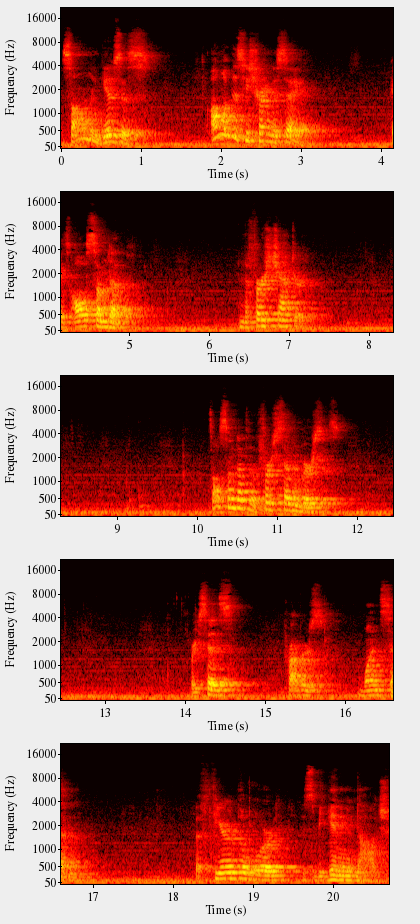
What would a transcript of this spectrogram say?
Solomon gives us all of this he's trying to say. It's all summed up in the first chapter. It's all summed up in the first seven verses. Where he says, Proverbs 1 7, the fear of the Lord is the beginning of knowledge.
